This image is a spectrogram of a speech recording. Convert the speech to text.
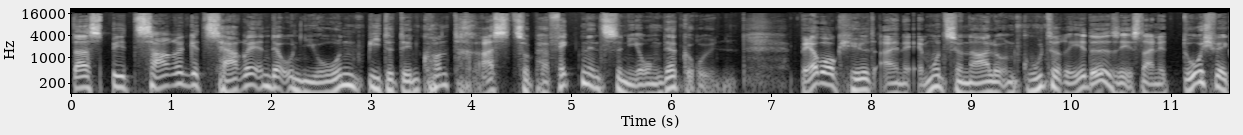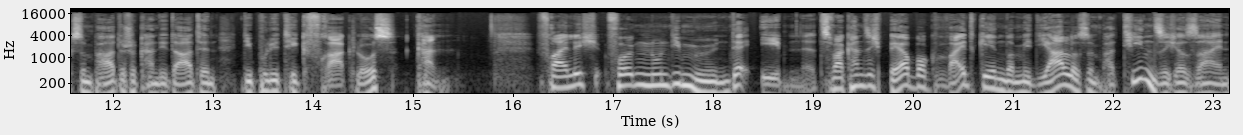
Das bizarre Gezerre in der Union bietet den Kontrast zur perfekten Inszenierung der Grünen. Baerbock hielt eine emotionale und gute Rede. Sie ist eine durchweg sympathische Kandidatin, die Politik fraglos kann. Freilich folgen nun die Mühen der Ebene. Zwar kann sich Baerbock weitgehender medialer Sympathien sicher sein,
